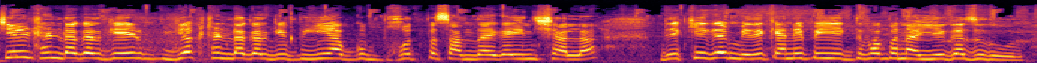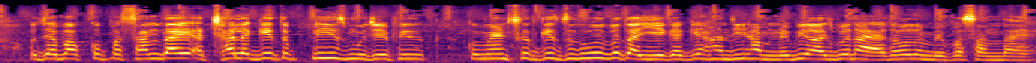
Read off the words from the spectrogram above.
चिल ठंडा करके यक ठंडा करके पिए, आपको बहुत पसंद आएगा इन देखिएगा, मेरे कहने पे एक दफ़ा बनाइएगा ज़रूर। और जब आपको पसंद आए अच्छा लगे तो प्लीज़ मुझे फिर कमेंट्स करके ज़रूर बताइएगा कि हाँ जी, हमने भी आज बनाया था और हमें पसंद आया।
